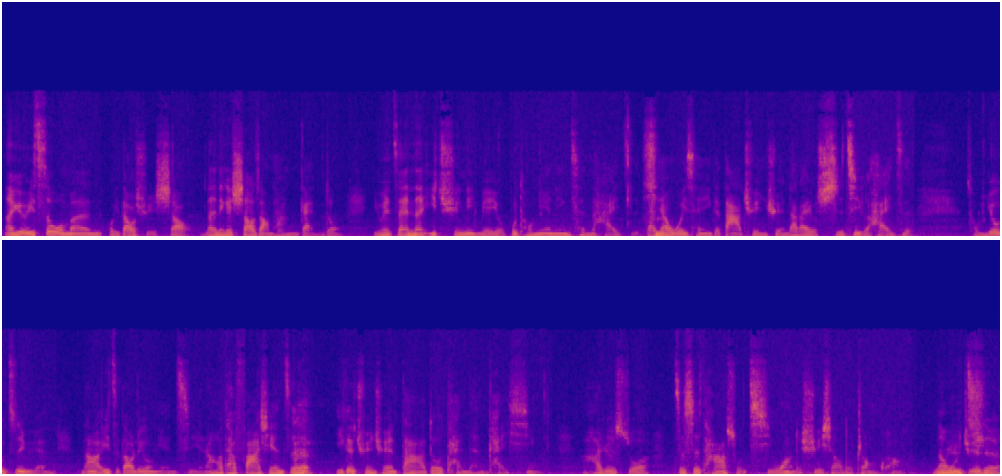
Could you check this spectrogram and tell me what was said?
那有一次我们回到学校，那那个校长他很感动，因为在那一群里面有不同年龄层的孩子，大家围成一个大圈圈，大概有十几个孩子，从幼稚园然后一直到六年级，然后他发现这一个圈圈大家都谈得很开心，然后他就说这是他所期望的学校的状况。那我觉得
